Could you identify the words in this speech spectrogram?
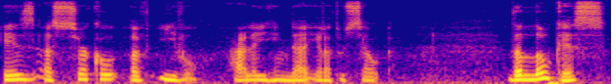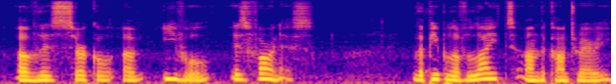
is a circle of evil. عليهم دائرة السوء. The locus of this circle of evil is farness. The people of light, on the contrary,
